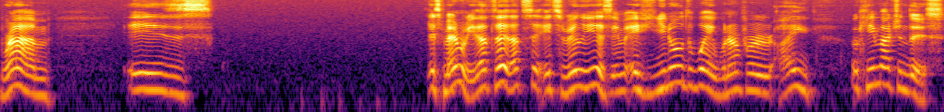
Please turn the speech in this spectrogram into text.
RAM is it's memory. That's it. That's it. It really is. If you know the way, whenever I okay, imagine this.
